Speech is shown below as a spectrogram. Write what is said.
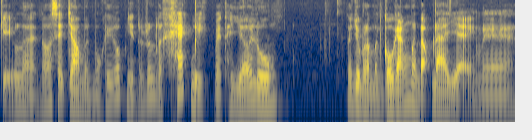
kiểu là nó sẽ cho mình một cái góc nhìn nó rất là khác biệt về thế giới luôn. Nói chung là mình cố gắng mình đọc đa dạng nè,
